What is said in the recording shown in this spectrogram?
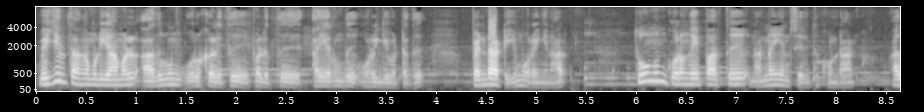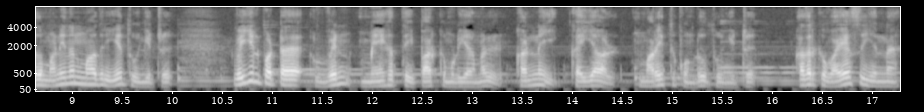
வெயில் தாங்க முடியாமல் அதுவும் உருக்களித்து படுத்து அயர்ந்து உறங்கிவிட்டது. பெண்டாட்டியும் உறங்கினார் தூங்கும் குரங்கை பார்த்து நன்னையன் சிரித்து கொண்டான். அது மனிதன் மாதிரியே தூங்கிற்று. வெயில் பட்ட வெண் மேகத்தை பார்க்க முடியாமல் கண்ணை கையால் மறைத்து கொண்டு தூங்கிற்று. அதற்கு வயசு என்ன?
